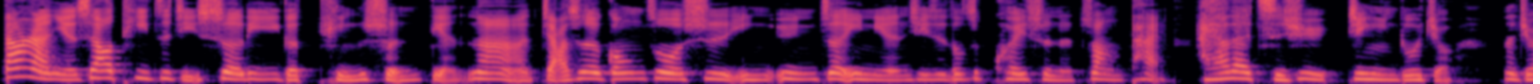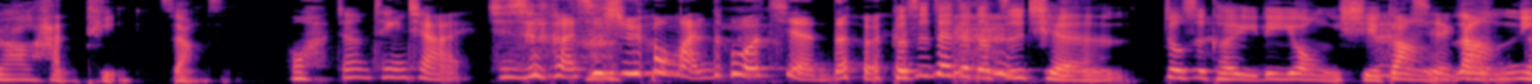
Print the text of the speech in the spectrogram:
当然也是要替自己设立一个停损点。那假设工作室营运这一年其实都是亏损的状态，还要再持续经营多久？那就要喊停这样子。哇，这样听起来其实还是需要蛮多钱的。可是在这个之 前。就是可以利用斜杠，让你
